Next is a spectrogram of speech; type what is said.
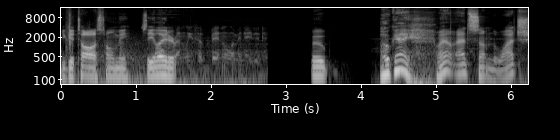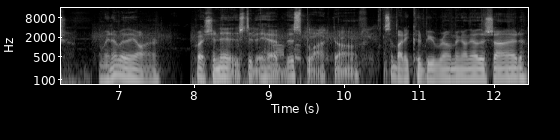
You get tossed, homie. See you later. Boop. Okay, well, that's something to watch. We know where they are. Question is, do they have this blocked off? Somebody could be roaming on the other side.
